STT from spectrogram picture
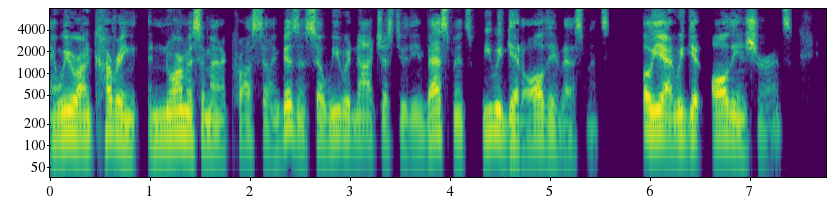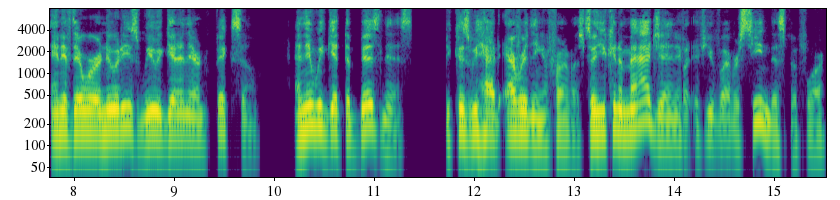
and we were uncovering enormous amount of cross-selling business. So we would not just do the investments we would get all the investments. Oh yeah and we'd get all the insurance. And if there were annuities we would get in there and fix them. And then we'd get the business because we had everything in front of us. So you can imagine if, if you've ever seen this before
